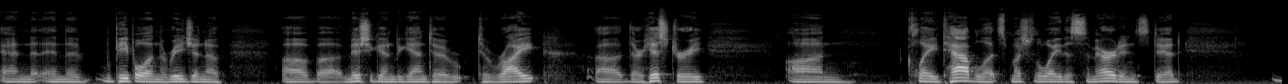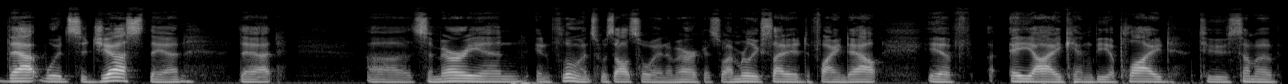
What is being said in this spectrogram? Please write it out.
and and the people in the region of of uh, Michigan began to to write uh, their history on clay tablets, much the way the Samaritans did. That would suggest then that uh, Sumerian influence was also in America. So I'm really excited to find out if AI can be applied to some of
